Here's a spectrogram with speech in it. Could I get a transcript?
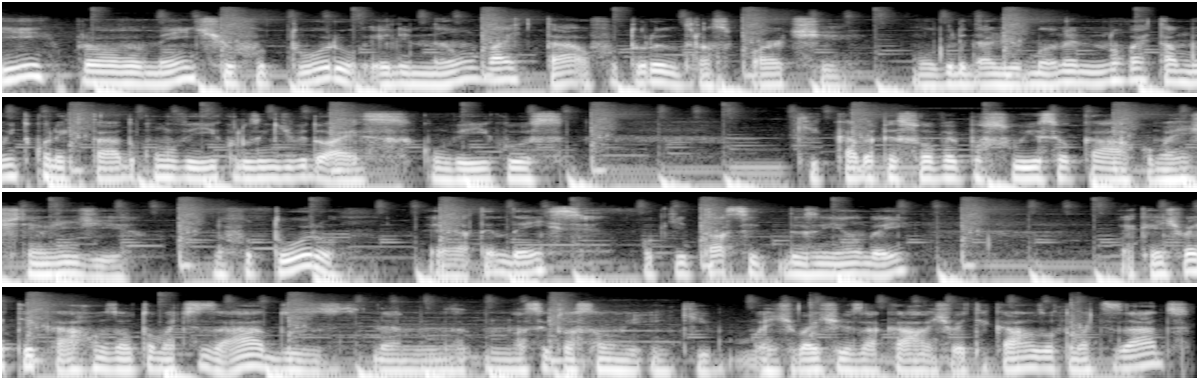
E provavelmente o futuro ele não vai estar, tá, o futuro do transporte mobilidade urbana ele não vai estar muito conectado com veículos individuais, com veículos que cada pessoa vai possuir seu carro, como a gente tem hoje em dia. No futuro, é a tendência, o que está se desenhando aí, é que a gente vai ter carros automatizados, né? na situação em que a gente vai utilizar carro, a gente vai ter carros automatizados.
